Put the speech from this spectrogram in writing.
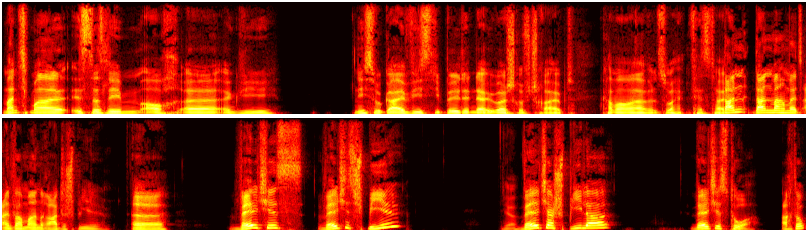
Manchmal ist das Leben auch äh, irgendwie nicht so geil, wie es die Bild in der Überschrift schreibt. Kann man mal so festhalten. Dann, dann machen wir jetzt einfach mal ein Ratespiel. Äh, welches, welches Spiel? Ja. Welcher Spieler? Welches Tor? Achtung.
